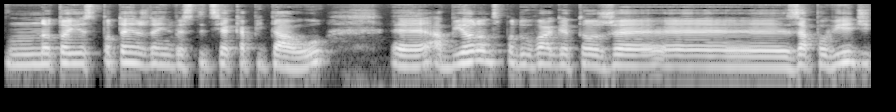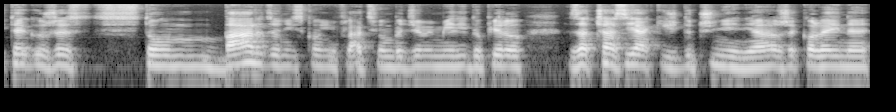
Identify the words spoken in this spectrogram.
no to jest potężna inwestycja kapitału. E, a biorąc pod uwagę to, że e, zapowiedzi tego, że z tą bardzo niską inflacją będziemy mieli dopiero za czas jakiś do czynienia, że kolejne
